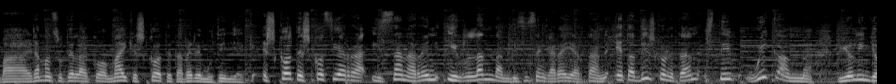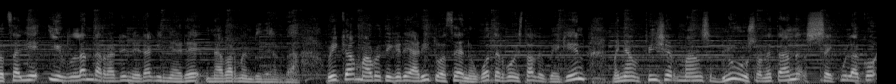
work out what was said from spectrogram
ba, eraman zutelako Mike Scott eta bere mutilek. Scott Eskoziarra izan arren Irlandan bizitzen garai hartan, eta diskonetan Steve Wickham, violin jotzaile Irlandarraren eragina ere nabarmendu behar da. Wickham aurretik ere aritua zen Waterboys taldekoekin, baina Fisherman's Blues honetan sekulako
